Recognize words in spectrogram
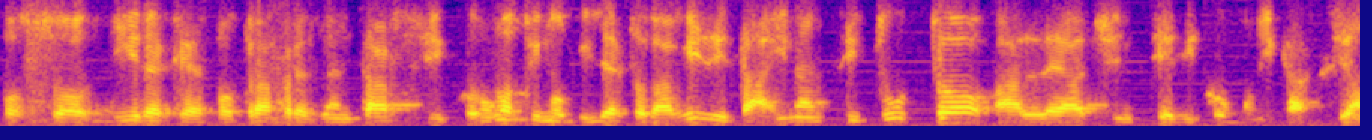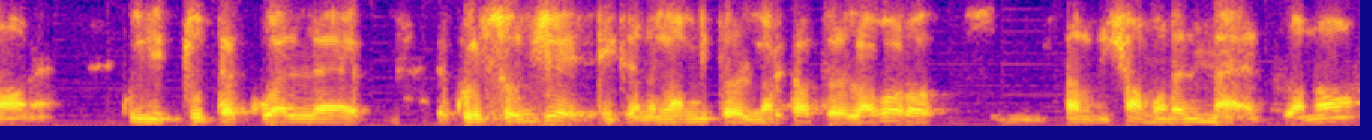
posso dire che potrà presentarsi con un ottimo biglietto da visita innanzitutto alle agenzie di comunicazione, quindi tutti quei soggetti che nell'ambito del mercato del lavoro stanno diciamo nel mezzo, no?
